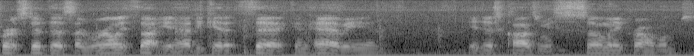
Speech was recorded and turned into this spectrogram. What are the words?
First did this, I really thought you had to get it thick and heavy, and it just caused me so many problems.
